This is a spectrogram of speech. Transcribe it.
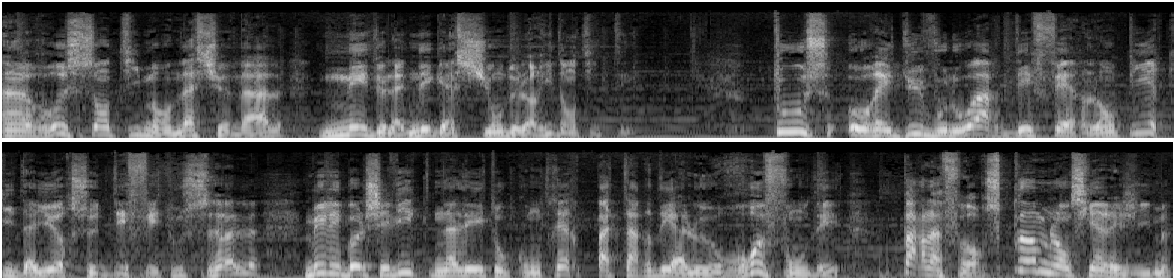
un ressentiment national né de la négation de leur identité. Tous auraient dû vouloir défaire l'Empire, qui d'ailleurs se défait tout seul, mais les bolcheviks n'allaient au contraire pas tarder à le refonder par la force, comme l'Ancien Régime,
